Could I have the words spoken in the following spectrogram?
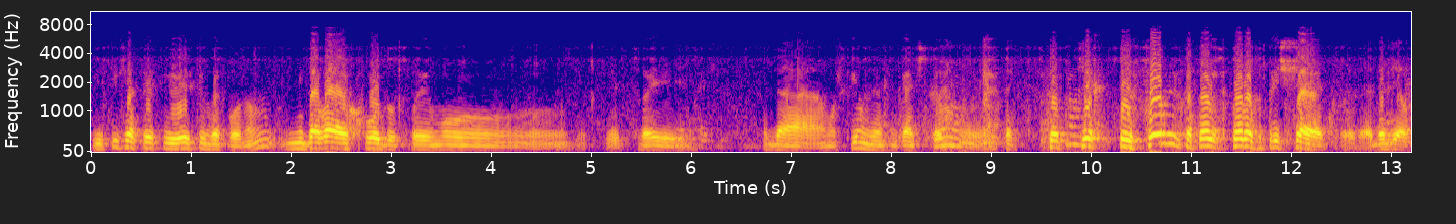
вести в соответствии еврейским законом, не давая ходу своему, сказать, своей, да, мужским и женским качествам, в тех, той форме, в которой Тора запрещает это есть.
